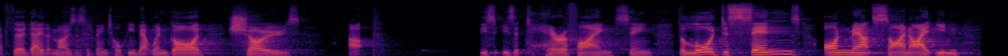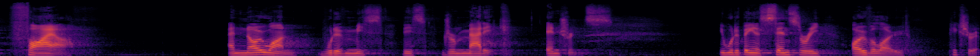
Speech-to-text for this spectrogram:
That third day that Moses had been talking about when God shows up. This is a terrifying scene. The Lord descends on Mount Sinai in fire. And no one would have missed this dramatic entrance. It would have been a sensory overload. Picture it.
